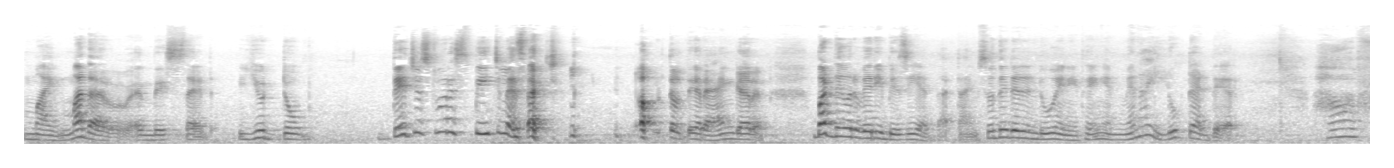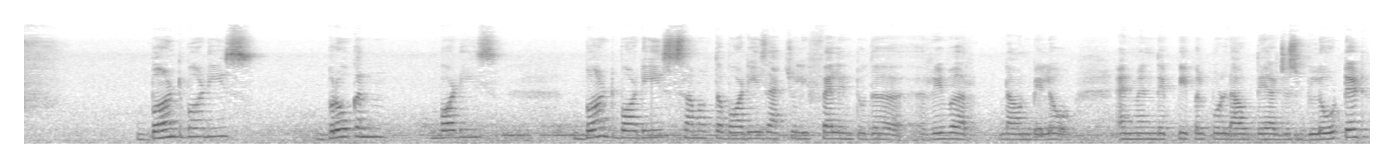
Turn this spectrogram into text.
My mother, and they said, You don't. They just were speechless actually, out of their anger. But they were very busy at that time, so they didn't do anything. And when I looked at their half burnt bodies, broken bodies, burnt bodies, some of the bodies actually fell into the river down below and when the people pulled out they are just bloated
